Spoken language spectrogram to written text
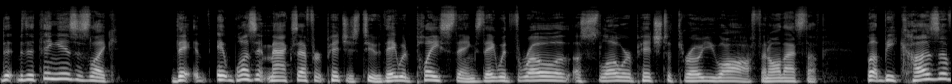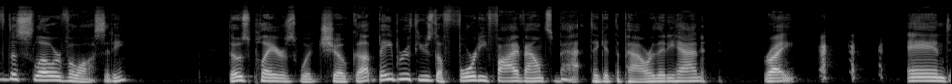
the, the thing is, is like, they, it wasn't max effort pitches too. They would place things. They would throw a, a slower pitch to throw you off and all that stuff. But because of the slower velocity, those players would choke up. Babe Ruth used a 45 ounce bat to get the power that he had, right? And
